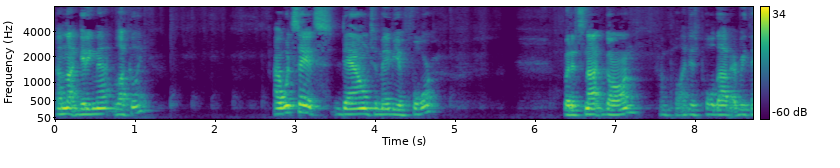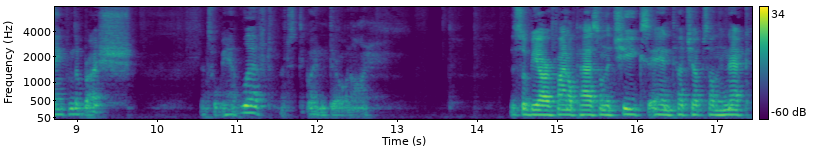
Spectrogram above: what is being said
I'm not getting that, luckily. I would say it's down to maybe a four, but it's not gone. I'm, i just pulled out everything from the brush. That's what we have left. Let's go ahead and throw it on. This will be our final pass on the cheeks and touch-ups on the neck.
